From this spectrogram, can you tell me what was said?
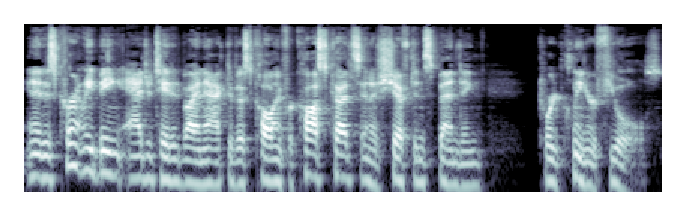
and it is currently being agitated by an activist calling for cost cuts and a shift in spending toward cleaner fuels.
